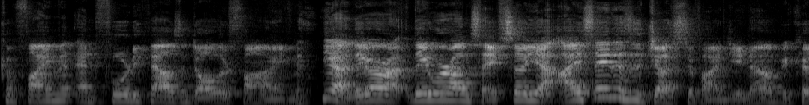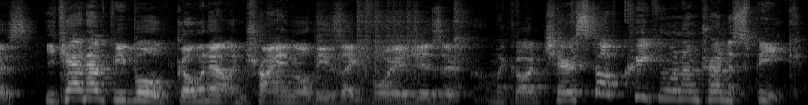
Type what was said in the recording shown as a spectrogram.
confinement and $40,000 fine. Yeah, they are they were unsafe. So yeah, I say this is justified, you know, because you can't have people going out and trying all these like voyages or, oh my god, chair, stop creaking when I'm trying to speak.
